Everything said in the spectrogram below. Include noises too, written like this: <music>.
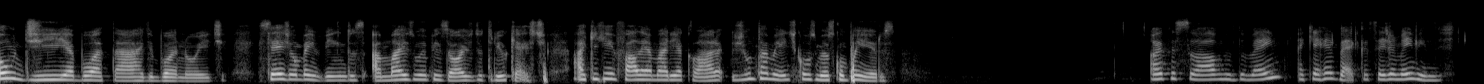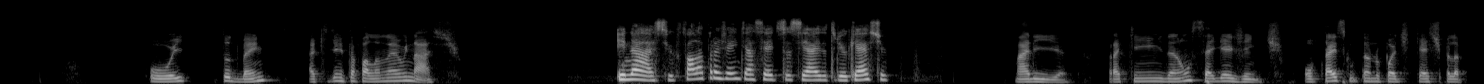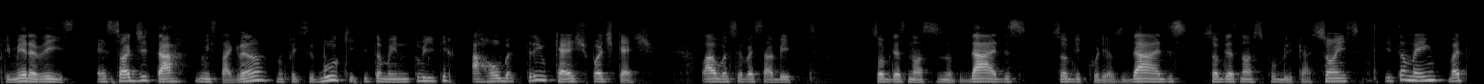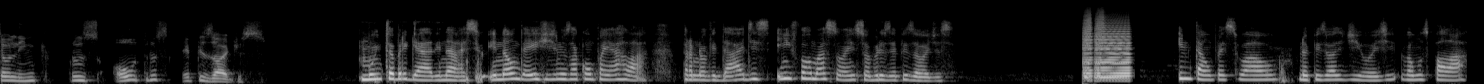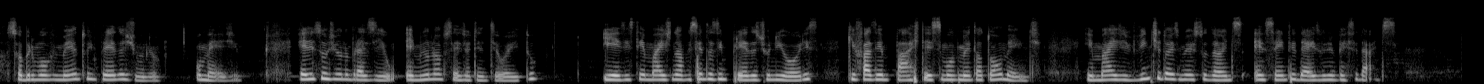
Bom dia, boa tarde, boa noite. Sejam bem-vindos a mais um episódio do TrioCast. Aqui quem fala é a Maria Clara, juntamente com os meus companheiros. Oi, pessoal, tudo bem? Aqui é a Rebeca, sejam bem-vindos. Oi, tudo bem? Aqui quem tá falando é o Inácio. Inácio, fala pra gente as redes sociais do TrioCast. Maria, para quem ainda não segue a gente ou tá escutando o podcast pela primeira vez, é só digitar no Instagram, no Facebook e também no Twitter, arroba TrioCastPodcast. Lá você vai saber sobre as nossas novidades, sobre curiosidades, sobre as nossas publicações e também vai ter o link para os outros episódios. Muito obrigada, Inácio, e não deixe de nos acompanhar lá para novidades e informações sobre os episódios. Então, pessoal, no episódio de hoje vamos falar sobre o Movimento Empresa Júnior, o MEG. Ele surgiu no Brasil em 1988 e existem mais de 900 empresas juniores que fazem parte desse movimento atualmente, e mais de 22 mil estudantes em 110 universidades.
